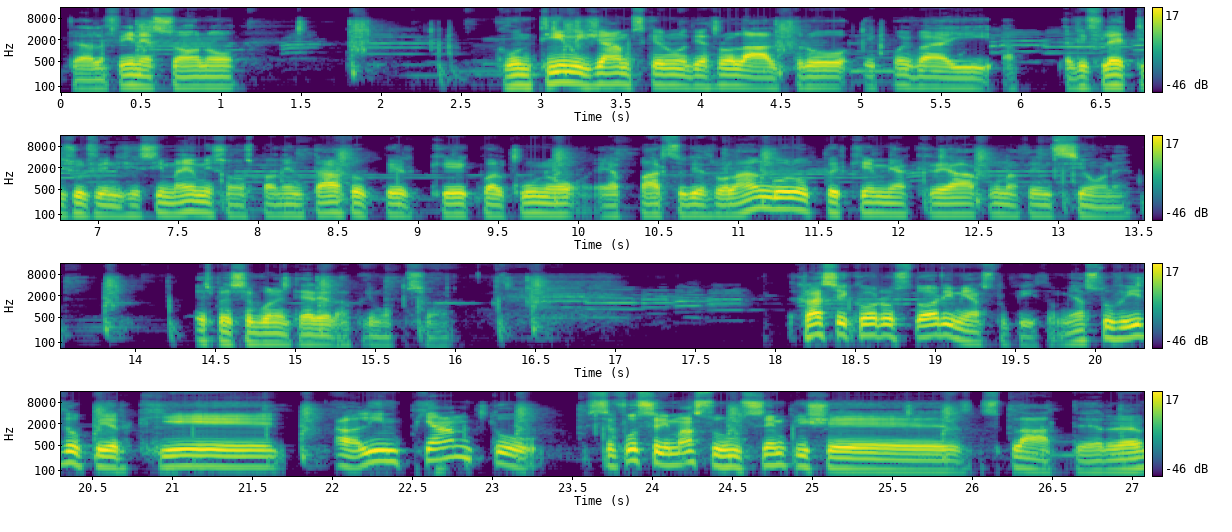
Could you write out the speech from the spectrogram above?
Cioè, alla fine sono continui jumpscare uno dietro l'altro e poi vai a rifletti sul film e dici sì ma io mi sono spaventato perché qualcuno è apparso dietro l'angolo o perché mi ha creato una tensione e spesso e volentieri è la prima opzione Classic Horror Story mi ha stupito, mi ha stupito perché ah, l'impianto, se fosse rimasto un semplice splatter,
